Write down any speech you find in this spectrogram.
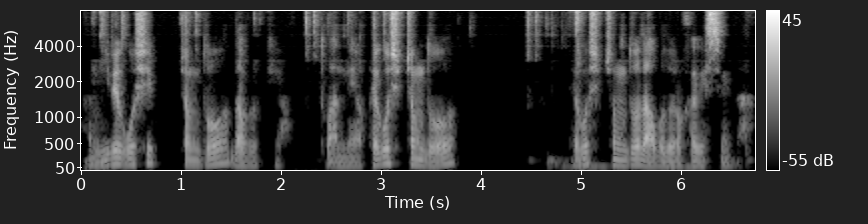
한 250 정도 넣어볼게요. 또 맞네요. 150 정도 150 정도 놔보도록 하겠습니다.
